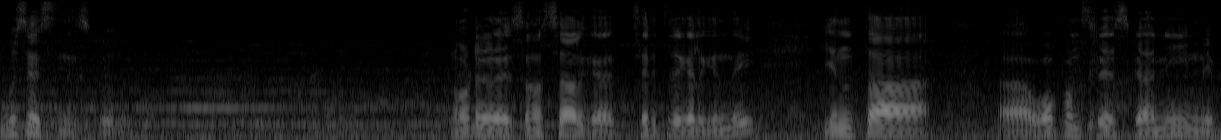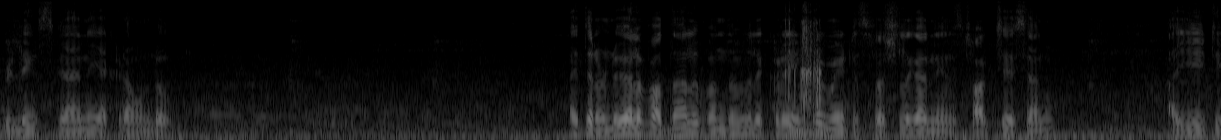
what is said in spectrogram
మూసేసింది ఈ స్కూల్. నూట ఇరవై సంవత్సరాలుగా చరిత్ర కలిగింది. ఇంత ఓపెన్ స్పేస్ కానీ ఇన్ని బిల్డింగ్స్ కానీ ఎక్కడ ఉండవు. అయితే రెండు వేల పద్నాలుగు పంతొమ్మిదిలో ఇక్కడ ఇంటర్మీడియట్ స్పెషల్గా నేను స్టార్ట్ చేశాను. ఐఐటి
